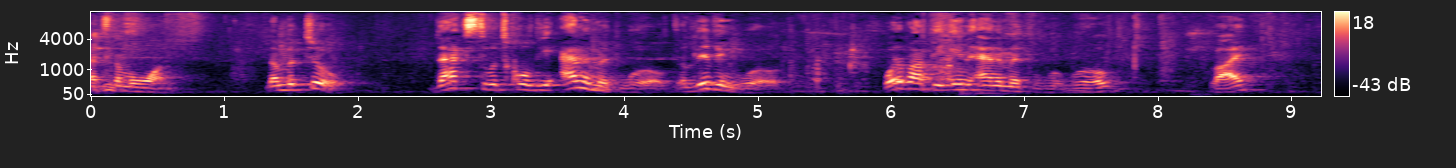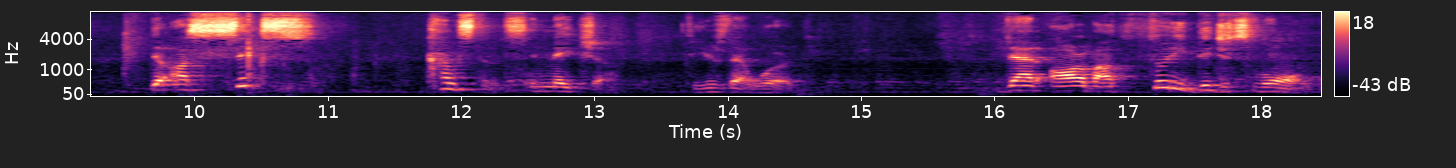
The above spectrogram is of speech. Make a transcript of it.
That's number one. Number two, that's what's called the animate world, the living world. What about the inanimate wo- world, right? There are six constants in nature, to use that word, that are about 30 digits long.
